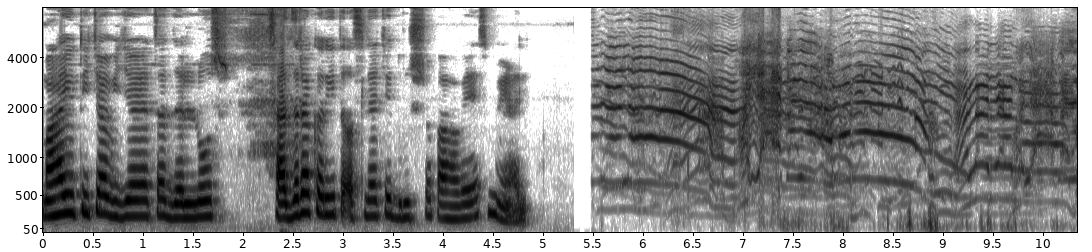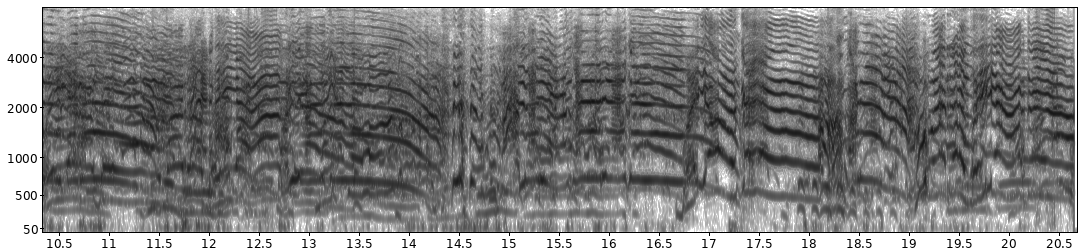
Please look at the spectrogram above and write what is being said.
महायुतीच्या विजयाचा जल्लोष साजरा करीत असल्याचे दृश्य पाहावयास मिळाले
